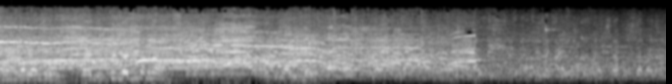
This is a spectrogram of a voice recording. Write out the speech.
All right. Love y'all too. Thank you. Appreciate you coming out. Thank you. Love you too. Step, step right now.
